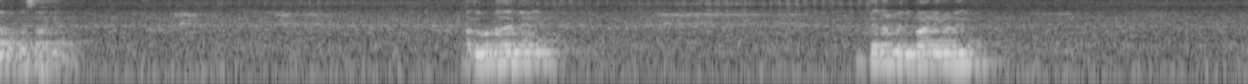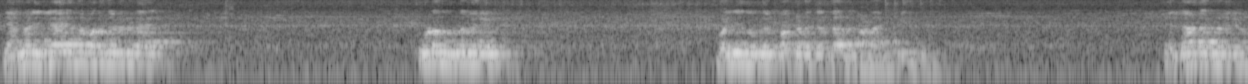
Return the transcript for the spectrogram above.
നമുക്ക് സാധിക്കും അതുകൊണ്ട് തന്നെ ഇത്തരം പരിപാടികളിൽ ഞങ്ങളില്ല എന്ന് പറഞ്ഞവരുടെ കൂടെ നിന്നവർ വലിയ തോതിൽ പങ്കെടുക്കുന്നതാണ് കാണാൻ കഴിയുന്നത്. എല്ലായിടങ്ങളിലും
